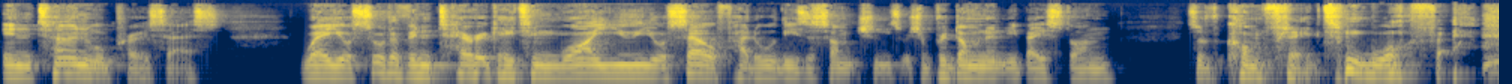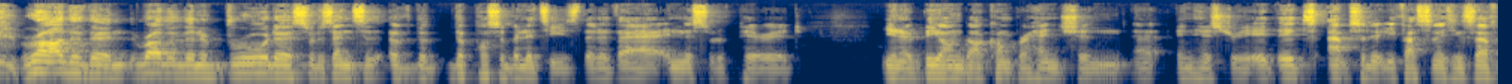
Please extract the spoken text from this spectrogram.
internal process where you're sort of interrogating why you yourself had all these assumptions, which are predominantly based on sort of conflict and warfare, rather than rather than a broader sort of sense of the, the possibilities that are there in this sort of period, you know, beyond our comprehension uh, in history. It, it's absolutely fascinating stuff.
